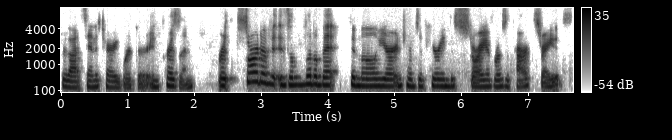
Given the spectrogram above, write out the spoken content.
for that sanitary worker in prison, re- sort of is a little bit familiar in terms of hearing the story of Rosa Parks, right? It's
